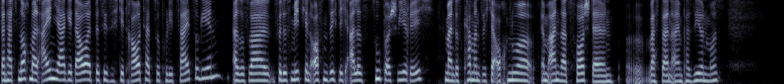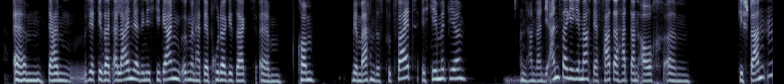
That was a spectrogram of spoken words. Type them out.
Dann hat es noch mal ein Jahr gedauert, bis sie sich getraut hat, zur Polizei zu gehen. Also es war für das Mädchen offensichtlich alles super schwierig. Ich meine, das kann man sich ja auch nur im Ansatz vorstellen, äh, was da in einem passieren muss. Ähm, dann, sie hat gesagt, allein wäre sie nicht gegangen. Irgendwann hat der Bruder gesagt, ähm, komm, wir machen das zu zweit, ich gehe mit dir und haben dann die Anzeige gemacht. Der Vater hat dann auch ähm, gestanden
